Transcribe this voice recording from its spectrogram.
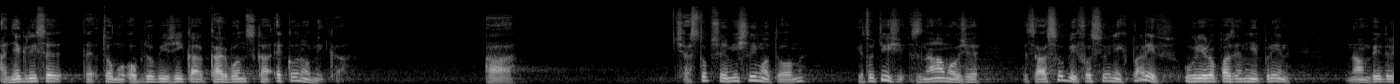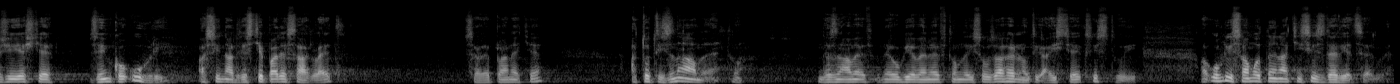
a někdy se tomu období říká karbonská ekonomika. A často přemýšlím o tom, je totiž známo, že zásoby fosilních paliv, uhlí, ropa, zemní plyn, nám vydrží ještě výjimkou uhlí asi na 250 let celé planetě. A to ty známe, to neznáme, neobjevené v tom nejsou zahrnuty a jistě existují. A uhlí samotné na 1900 let.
